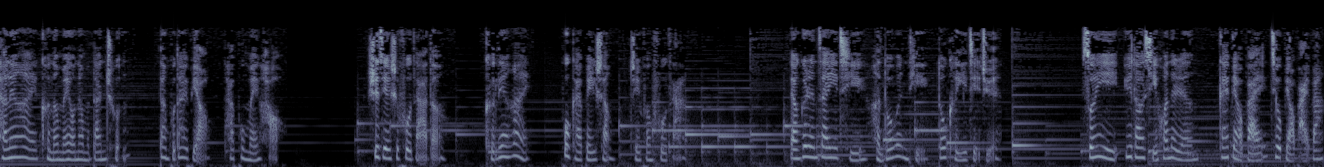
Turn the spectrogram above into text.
谈恋爱可能没有那么单纯，但不代表它不美好。世界是复杂的，可恋爱不该背上这份复杂。两个人在一起，很多问题都可以解决。所以遇到喜欢的人，该表白就表白吧，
